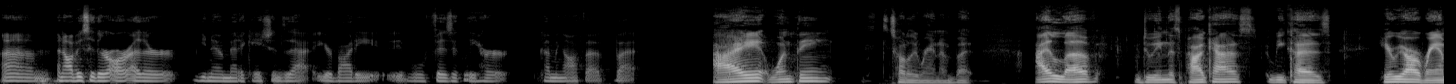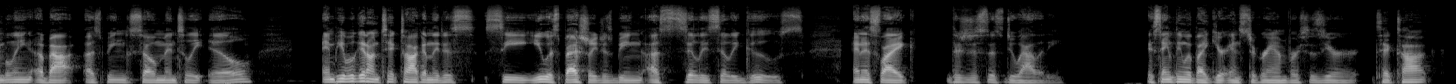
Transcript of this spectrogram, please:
Um, and obviously, there are other, you know, medications that your body will physically hurt coming off of. But I, one thing, totally random, but I love doing this podcast because here we are rambling about us being so mentally ill. And people get on TikTok and they just see you, especially, just being a silly, silly goose. And it's like, there's just this duality. It's same thing with like your Instagram versus your TikTok.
